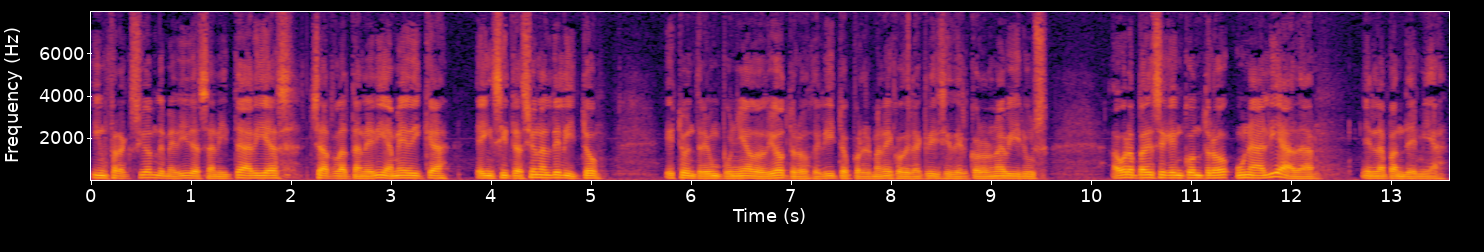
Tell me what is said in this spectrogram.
infracción de medidas sanitarias, charlatanería médica e incitación al delito, esto entre un puñado de otros delitos por el manejo de la crisis del coronavirus, ahora parece que encontró una aliada en la pandemia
